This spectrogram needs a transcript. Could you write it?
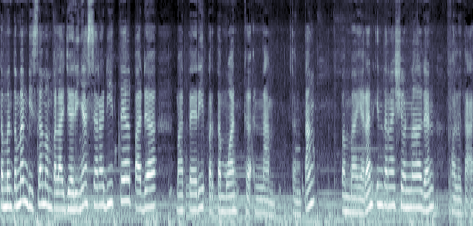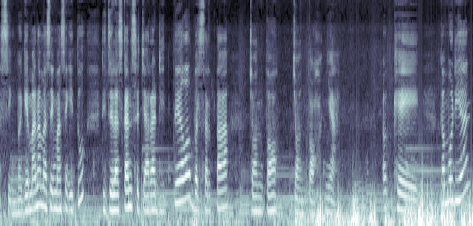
teman-teman bisa mempelajarinya secara detail pada materi pertemuan ke-6 tentang pembayaran internasional dan valuta asing. Bagaimana masing-masing itu dijelaskan secara detail beserta contoh-contohnya. Oke, kemudian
